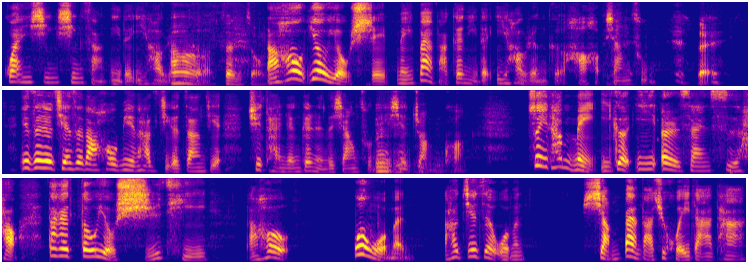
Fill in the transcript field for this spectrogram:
关心欣赏你的一号人格？然后又有谁没办法跟你的一号人格好好相处？对，因为这就牵涉到后面他几个章节去谈人跟人的相处的一些状况。嗯嗯嗯所以他每一个一二三四号大概都有十题，然后问我们，然后接着我们想办法去回答他，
